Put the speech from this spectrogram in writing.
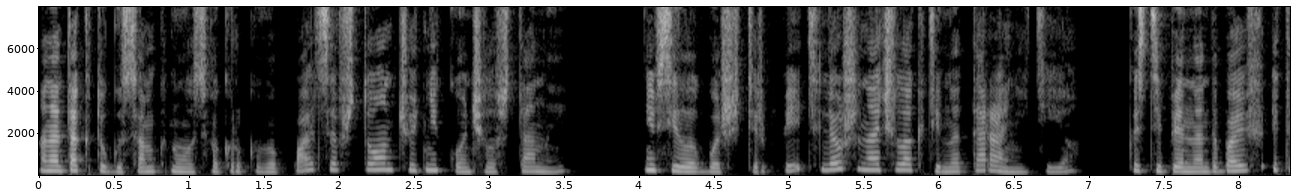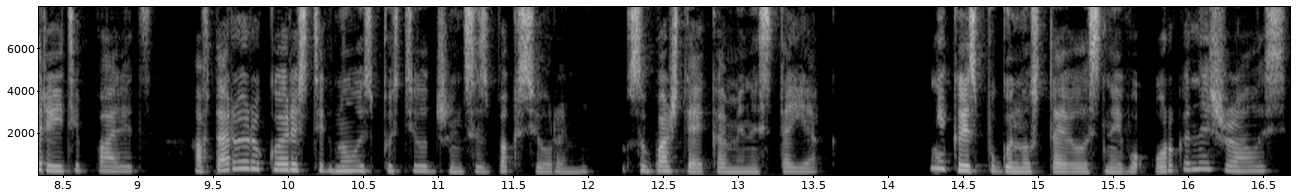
Она так туго сомкнулась вокруг его пальцев, что он чуть не кончил штаны. Не в силах больше терпеть, Леша начал активно таранить ее, постепенно добавив и третий палец, а второй рукой расстегнул и спустил джинсы с боксерами, высвобождая каменный стояк. Ника испуганно уставилась на его органы и сжалась,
